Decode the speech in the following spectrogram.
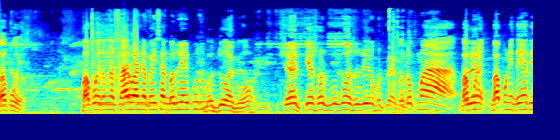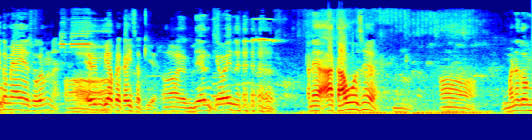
બાપુએ? બાપુએ તમને સારવાર ને પૈસા ને બધું આપ્યું હતું? બધું આપ્યું સહેજ કેશોદ પૂગવા સુધીનો ખર્ચો તો આપ્યો ટૂંકમાં બાપુની બાપુની દયાથી તમે અહીંયા છો એમ ને? એમ બી આપણે કહી શકીએ. હા એમ દયા કહેવાય ને. અને આ કાવો છે? હા, મને તો આમ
